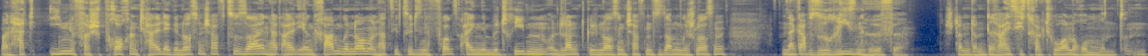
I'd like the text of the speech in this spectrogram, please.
Man hat ihnen versprochen, Teil der Genossenschaft zu sein, hat all ihren Kram genommen und hat sie zu diesen volkseigenen Betrieben und Landgenossenschaften zusammengeschlossen. Und da gab es so Riesenhöfe. Standen dann 30 Traktoren rum und, und ein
